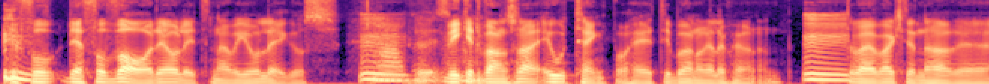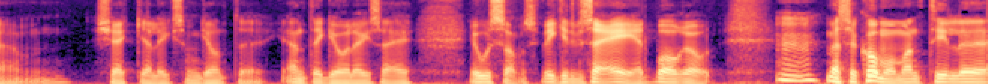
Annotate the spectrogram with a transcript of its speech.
det, får, det får vara dåligt när vi går och lägger oss. Mm. Vilket var en sån här otänkbarhet i början av relationen. Det Mm. var ju verkligen det här eh, checka liksom, gå inte, inte gå och lägga sig osams. Vilket vi säger är ett bra råd. Mm. Men så kommer man till eh,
